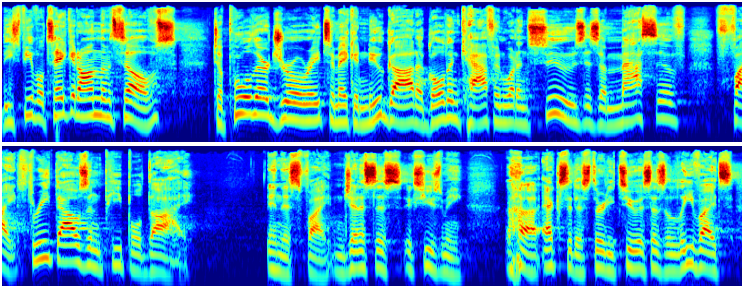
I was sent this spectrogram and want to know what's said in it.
these people take it on themselves to pool their jewelry to make a new god, a golden calf, and what ensues is a massive fight. 3,000 people die in this fight. In Genesis, excuse me, uh, Exodus 32, it says the Levites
